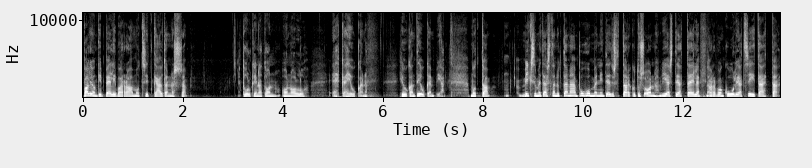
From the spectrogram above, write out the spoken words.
paljonkin pelivaraa, mutta sitten käytännössä tulkinnat on, on ollut ehkä hiukan, hiukan tiukempia. Mutta miksi me tästä nyt tänään puhumme, niin tietysti tarkoitus on viestiä teille arvon kuulijat siitä, että,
